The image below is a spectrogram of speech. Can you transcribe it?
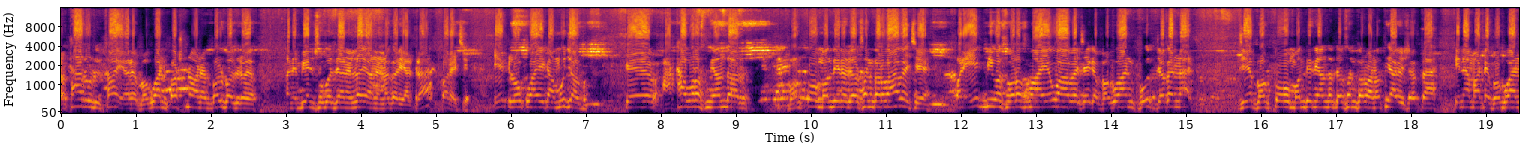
રથારૂઢ થઈ અને ભગવાન કૃષ્ણ અને બલભદ્ર અને બેન સુભદ્રાને લઈ અને નગર યાત્રા કરે છે. એક લોકવાયિકા મુજબ કે આખા વર્ષની અંદર ભક્તો મંદિરે દર્શન કરવા આવે છે, પણ એક દિવસ વર્ષમાં એવો આવે છે કે ભગવાન ખુદ જગન્નાથ જે ભક્તો મંદિરની અંદર દર્શન કરવા નથી આવી શકતા, એના માટે ભગવાન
